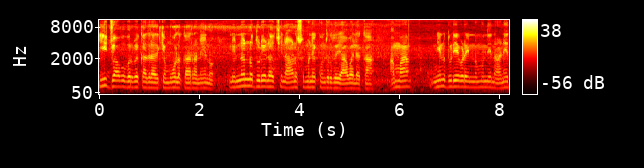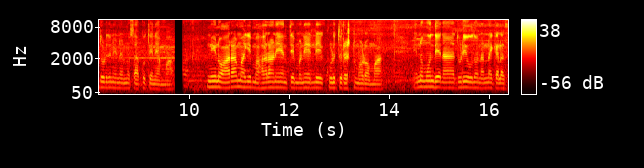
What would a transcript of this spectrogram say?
ಈ ಜಾಬ್ ಬರಬೇಕಾದ್ರೆ ಅದಕ್ಕೆ ಮೂಲ ಕಾರಣ ಏನು? ನಿನ್ನನ್ನು ದುಡಿಯಲು ಹಚ್ಚಿ ನಾನು ಸುಮ್ಮನೆ ಕುಂದಿರೋದು ಯಾವ ಲೆಕ್ಕ? ಅಮ್ಮ ನೀನು ದುಡಿಯಬೇಡ ಇನ್ನು ಮುಂದೆ ನಾನೇ ದುಡಿದು ನಿನ್ನನ್ನು ಸಾಕುತ್ತೇನೆ ಅಮ್ಮ. ನೀನು ಆರಾಮಾಗಿ ಮಹಾರಾಣಿಯಂತೆ ಮನೆಯಲ್ಲಿ ಕುಳಿತು ರೆಸ್ಟ್ ಮಾಡು ಅಮ್ಮ. ಇನ್ನು ಮುಂದೆ ನಾ ದುಡಿಯುವುದು ನನ್ನ ಕೆಲಸ.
